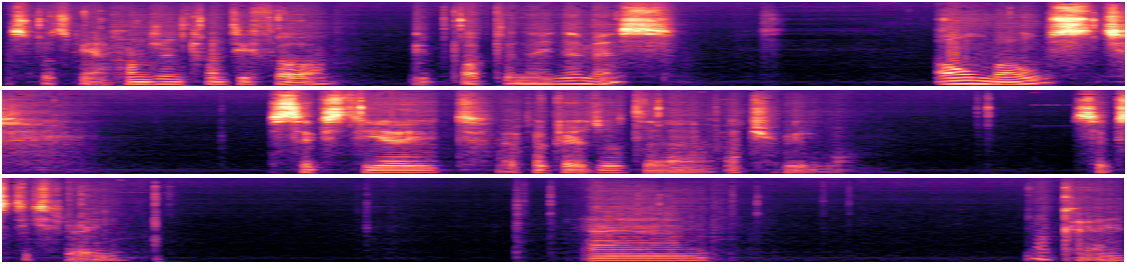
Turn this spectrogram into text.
This puts me at 124. We pop in a Nimis. Almost 68 if I with the attribute one. 63. Um okay,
